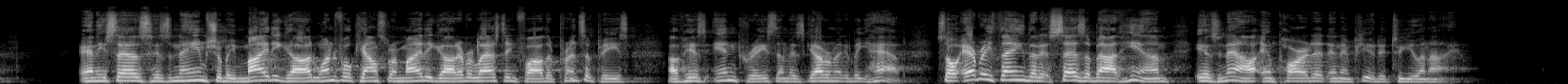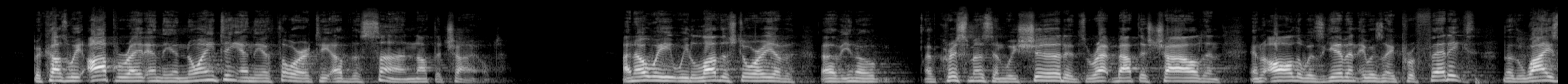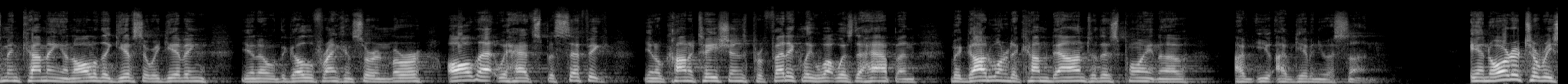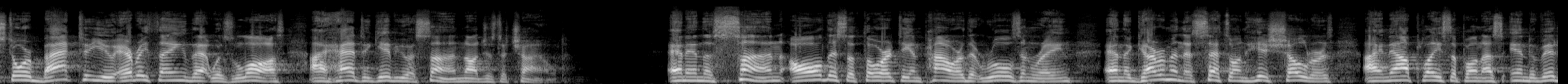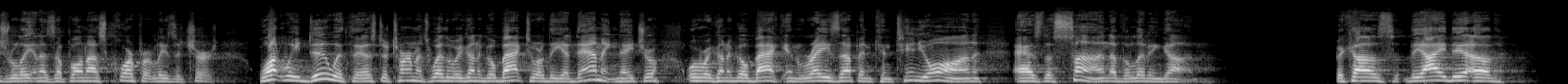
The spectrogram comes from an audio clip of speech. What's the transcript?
And he says, His name shall be Mighty God, Wonderful Counselor, Mighty God, Everlasting Father, Prince of Peace. Of his increase and of his government be have. So everything that it says about him is now imparted and imputed to you and I. Because we operate in the anointing and the authority of the Son, not the child. I know we, we love the story of, of, you know, of Christmas, and we should. It's wrapped about this child and, and all that was given. It was a prophetic, the wise men coming and all of the gifts that were giving, you know, the gold, frankincense, and myrrh, all that we had specific, you know, connotations, prophetically what was to happen. But God wanted to come down to this point of, I've, you, I've given you a son. In order to restore back to you everything that was lost, I had to give you a son, not just a child. And in the Son, all this authority and power that rules and reigns, and the government that sits on his shoulders, I now place upon us individually and as upon us corporately as a church. What we do with this determines whether we're going to go back to the Adamic nature or we're going to go back and raise up and continue on as the Son of the living God. Because the idea of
